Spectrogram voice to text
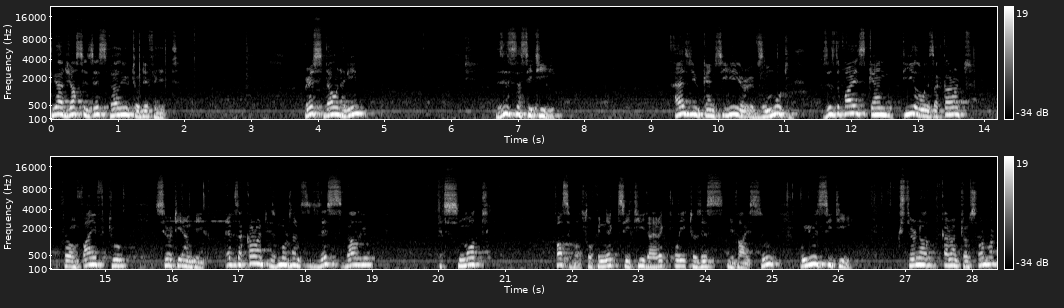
we adjust this value to definite. Press down again. This is a CT as you can see here if the motor this device can deal with a current from 5 to 30 ampere. If the current is more than this value it's not possible to connect CT directly to this device. So we use CT external current transformer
